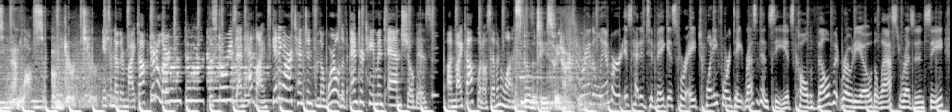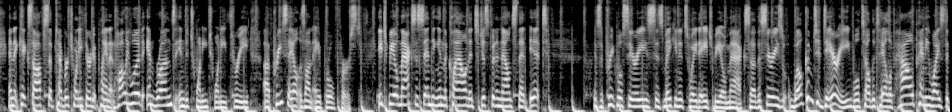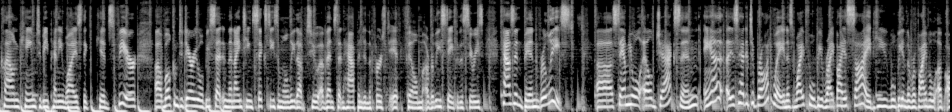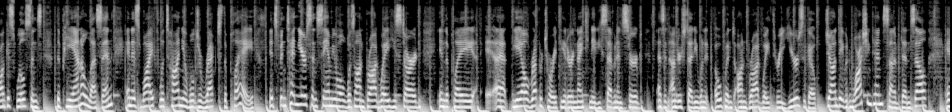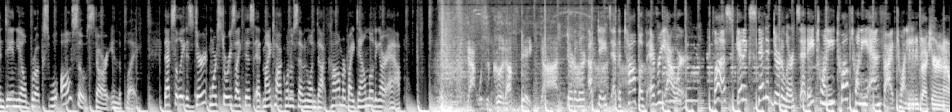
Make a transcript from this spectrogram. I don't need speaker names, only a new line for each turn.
Lots and lots of dirt.
It's another My Talk Dirt Alert. The stories and headlines getting our attention from the world of entertainment and showbiz on My Talk 1071.
Spill the tea, sweetheart.
Miranda Lambert is headed to Vegas for a 24 date residency. It's called Velvet Rodeo, the last residency, and it kicks off September 23rd at Planet Hollywood and runs into 2023. Uh, Pre sale is on April 1st. HBO Max is sending in the clown. It's just been announced that it is a prequel series is making its way to HBO Max. Uh, the series Welcome to Derry will tell the tale of how Pennywise the clown came to be Pennywise the kid's fear. Uh, Welcome to Derry will be set in the 1960s and will lead up to events that happened in the first It film. A release date for the series hasn't been released. Uh, Samuel L. Jackson is headed to Broadway, and his wife will be right by his side. He will be in the revival of August Wilson's The Piano Lesson, and his wife Latanya will direct the play. It's been 10 years since Samuel was on Broadway. He starred in the play at Yale Repertory Theater in 1987 and served as an understudy when it opened on Broadway three years ago. John David Washington, son of Denzel, and Danielle Brooks will also star in the play. That's the latest dirt. More stories like this at mytalk1071.com or by downloading our app.
That was a good update, Don.
Dirt Alert updates at the top of every hour. Plus, get extended Dirt Alerts at 820, 1220, and 520.
Meet back here in an hour.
